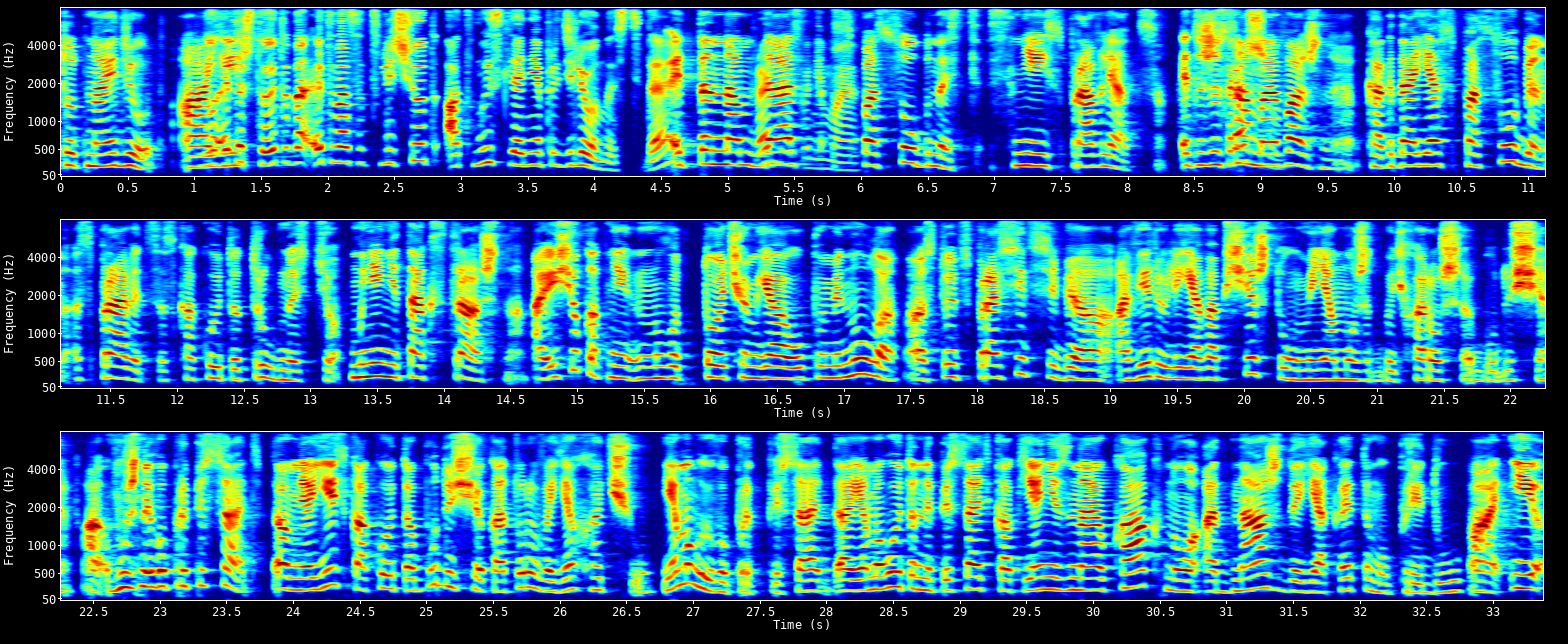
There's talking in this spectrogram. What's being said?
тот найдет. А Но есть... это что? Это, это нас отвлечет от мысли о неопределенности, да? Это нам Правильно даст способность с ней справляться. Это же Хорошо. самое важное. Когда я способен справиться с какой-то трудностью, мне не так страшно страшно. А еще, как не, ну вот то, о чем я упомянула, а, стоит спросить себя, а верю ли я вообще, что у меня может быть хорошее будущее? А можно его прописать. Да, у меня есть какое-то будущее, которого я хочу. Я могу его прописать, да, я могу это написать, как я не знаю как, но однажды я к этому приду. А, и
